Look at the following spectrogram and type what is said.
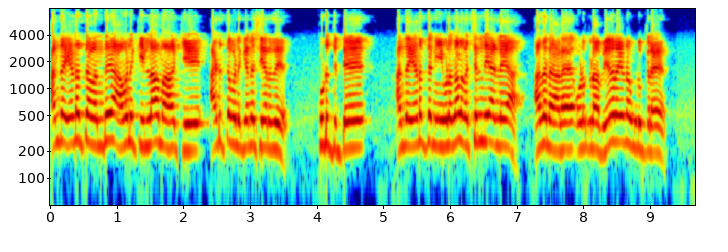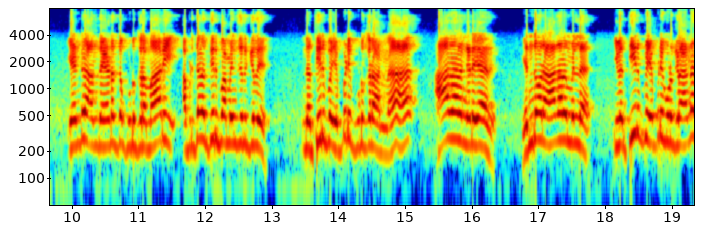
அந்த இடத்த வந்து அவனுக்கு இல்லாம ஆக்கி அடுத்தவனுக்கு என்ன செய்யறது? கொடுத்துட்டு அந்த இடத்த நீ இவ்வளவு நாள் வச்சிருந்தியா இல்லையா? அதனால் உனக்கு நான் வேற இடம் கொடுக்குறேன் என்று அந்த இடத்த கொடுக்குற மாதிரி அப்படித்தானே தீர்ப்பு அமைஞ்சிருக்குது. இந்த தீர்ப்பை எப்படி கொடுக்குறான்னா ஆதாரம் கிடையாது. எந்த ஒரு ஆதாரமும் இல்லை. இவன் தீர்ப்பு எப்படி கொடுக்குறான்னா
